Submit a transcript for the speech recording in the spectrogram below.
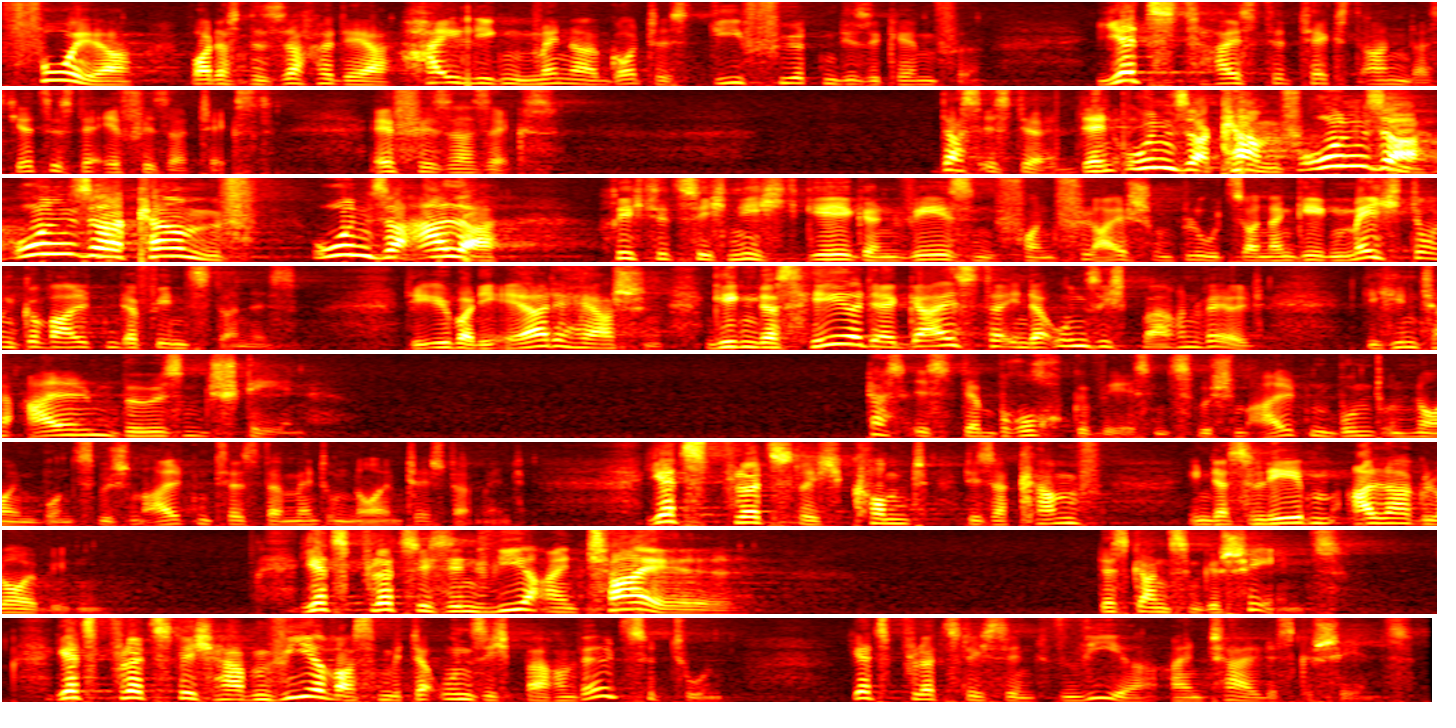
Vorher war das eine Sache der heiligen Männer Gottes, die führten diese Kämpfe. Jetzt heißt der Text anders. Jetzt ist der Epheser-Text. Epheser 6. Das ist er. Denn unser Kampf, unser, unser Kampf, unser aller richtet sich nicht gegen Wesen von Fleisch und Blut, sondern gegen Mächte und Gewalten der Finsternis, die über die Erde herrschen, gegen das Heer der Geister in der unsichtbaren Welt, die hinter allem Bösen stehen. Das ist der Bruch gewesen zwischen alten Bund und neuen Bund, zwischen alten Testament und neuem Testament. Jetzt plötzlich kommt dieser Kampf in das Leben aller Gläubigen. Jetzt plötzlich sind wir ein Teil des ganzen Geschehens. Jetzt plötzlich haben wir was mit der unsichtbaren Welt zu tun. Jetzt plötzlich sind wir ein Teil des Geschehens.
